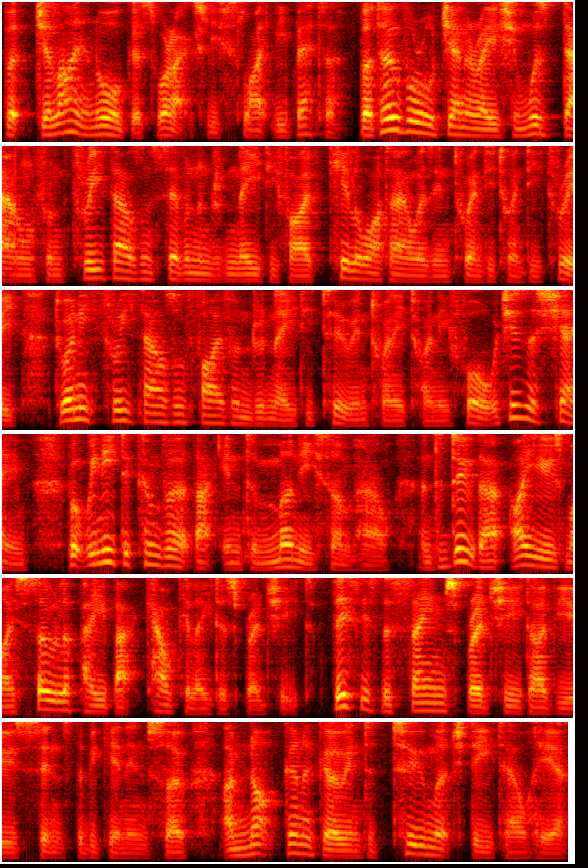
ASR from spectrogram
but July and August were actually slightly better. But overall generation was down from 3,785 kilowatt hours in 2023 to only 3,582 in 2024, which is a shame, but we need to convert that into money somehow. And to do that, I use my solar payback calculator spreadsheet. This is the same spreadsheet I've used since the beginning, so I'm not going to go into too much detail here.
